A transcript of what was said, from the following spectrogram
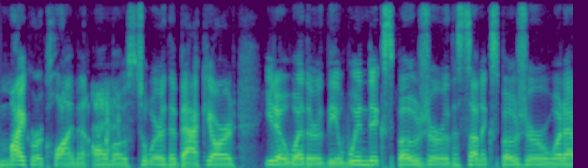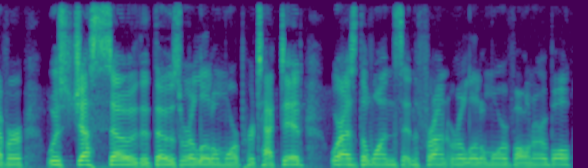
microclimate almost to where the backyard, you know, whether the wind exposure or the sun exposure or whatever was just so that those were a little more protected, whereas the ones in the front were a little more vulnerable.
